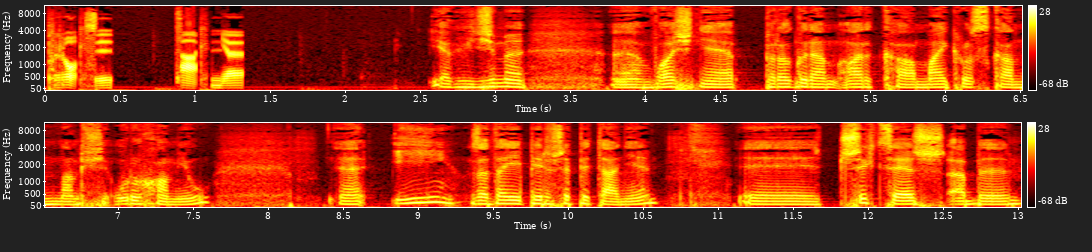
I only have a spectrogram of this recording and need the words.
proxy? Tak, nie. Jak widzimy, e, właśnie program Arca Microscan nam się uruchomił. E, i zadaję pierwsze pytanie. E, czy chcesz, aby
